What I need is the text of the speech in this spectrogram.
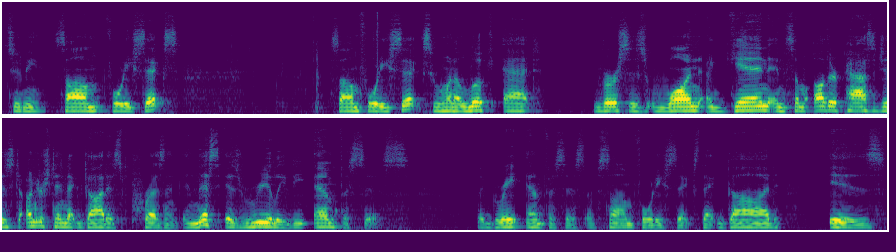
excuse me, Psalm 46. Psalm 46, we want to look at verses 1 again and some other passages to understand that God is present. And this is really the emphasis, the great emphasis of Psalm 46, that God is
